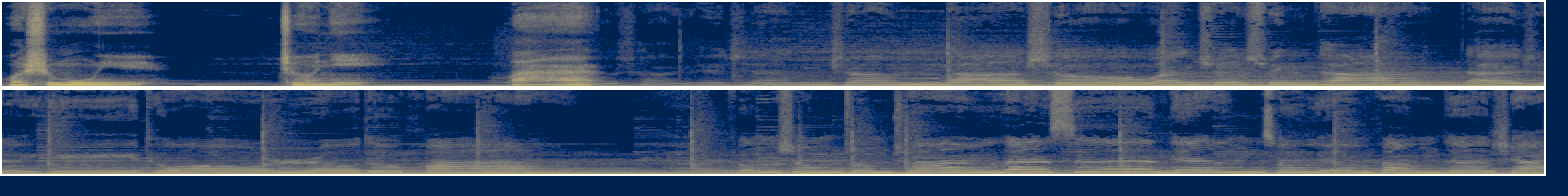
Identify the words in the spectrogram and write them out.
我是沐雨，祝你晚安。风声中传来思念，的家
